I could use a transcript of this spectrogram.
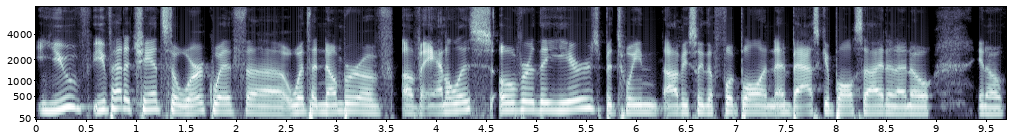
you've you've had a chance to work with uh, with a number of, of analysts over the years between obviously the football and, and basketball side, and I know you know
